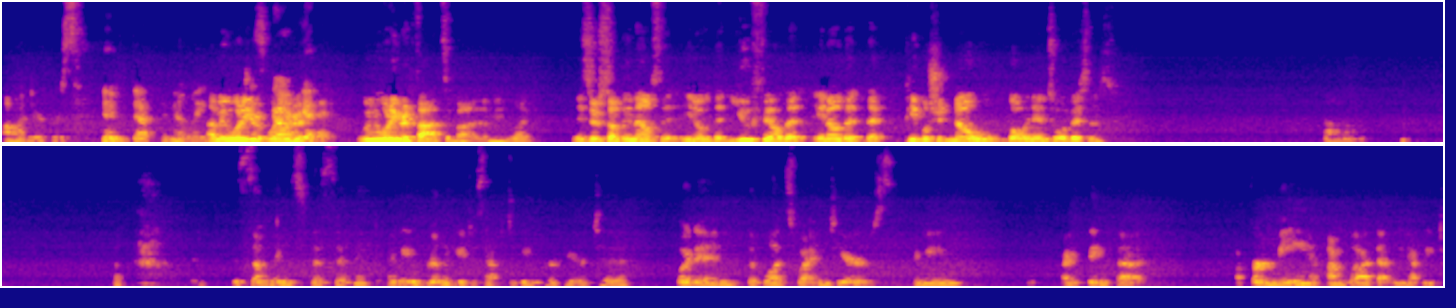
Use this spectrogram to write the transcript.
Hundred percent, definitely. I mean, what are your Just what are your get it. I mean, what are your thoughts about it? I mean, like, is there something else that you know that you feel that you know that that people should know going into a business? Um, something specific? I mean, really, you just have to be prepared to put in the blood, sweat, and tears. I mean, I think that uh, for me, I'm glad that we have each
